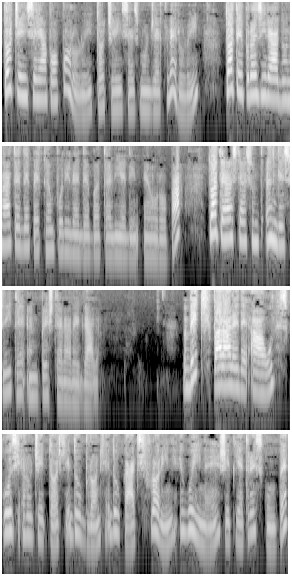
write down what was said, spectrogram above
tot ce îi se ia poporului, tot ce îi se smulge clerului, toate prăzile adunate de pe câmpurile de bătălie din Europa, toate astea sunt înghesuite în peștera regală. Vechi parale de aur, scuzi lucitori, dubloni, ducați, florini, guinee și pietre scumpe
